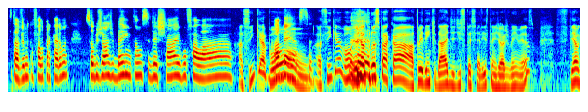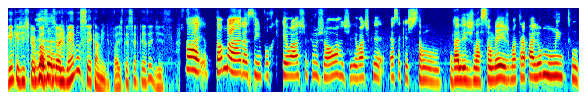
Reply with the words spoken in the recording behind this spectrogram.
Você está vendo que eu falo para caramba sobre Jorge Ben, então se deixar, eu vou falar. Assim que é bom. Assim que é bom. Eu já trouxe para cá a tua identidade de especialista em Jorge Ben mesmo tem alguém que a gente quer passar do Jorge Ben é você, Camille. Pode ter certeza disso. Ai, tomara, assim, porque eu acho que o Jorge, eu acho que essa questão da legislação mesmo atrapalhou muito.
